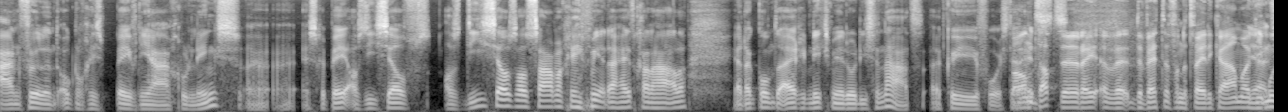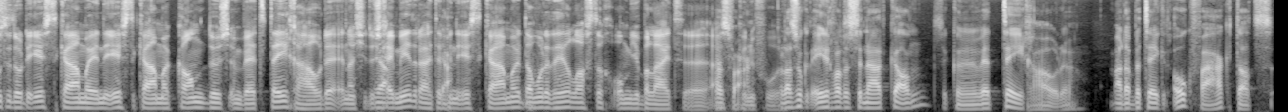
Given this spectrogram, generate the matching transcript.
aanvullend ook nog eens PvdA en GroenLinks, uh, eh, SGP, als die, zelfs, als die zelfs al samen geen meerderheid gaan halen, ja, dan komt er eigenlijk niks meer door die Senaat, uh, kun je je voorstellen. Want dat... de, eh, de wetten van de Tweede Kamer, Juist. die moeten door de Eerste Kamer en de Eerste Kamer kan dus een wet tegenhouden. En als je dus ja. geen meerderheid hebt ja. in de Eerste Kamer, dan wordt het heel lastig om je beleid uh, uit te kunnen voeren. Maar dat is ook het enige wat de Senaat kan. Ze kunnen een wet tegenhouden. Maar dat betekent ook vaak dat,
